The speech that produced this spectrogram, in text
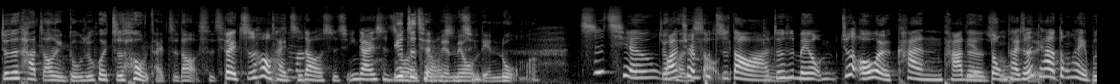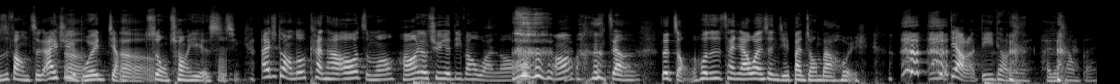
就是他找你读书会之后你才知道的事情，对，之后才知道的事情，应该是因为之前你们没有联络吗？之前完全不知道啊，就，就是没有，就是偶尔看他的动态，可是他的动态也不是放这个，IG 也不会讲这种创业的事情，嗯。嗯、IG 通常都看他哦，怎么好像又去一些地方玩了，哦，这样这种，或者是参加万圣节扮装大会，低调了，低调，因为还在上班，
